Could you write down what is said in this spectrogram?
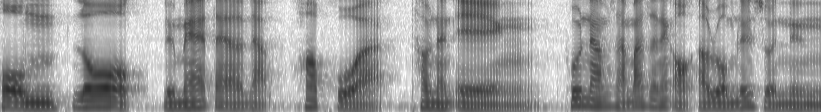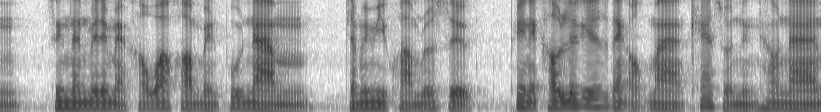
คม โลก หรือแม้แต่ระดับครอบครัวเท่านั้นเอง ผู้นำสามารถแสดงออกอารมณ์ได้ส่วนหนึ่ง ซึ่งนั้นไม่ได้หมายความว่าความเป็นผู้นำจะไม่มีความรู้สึก เพียงแต่เขาเลือกที่จะแสดงออกมาแค่ส่วนหนึ่งเท่านั้น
